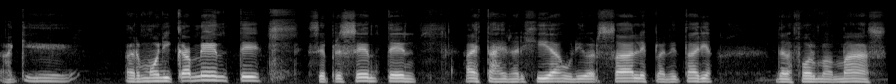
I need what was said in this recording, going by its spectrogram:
a que armónicamente se presenten a estas energías universales, planetarias, de la forma más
